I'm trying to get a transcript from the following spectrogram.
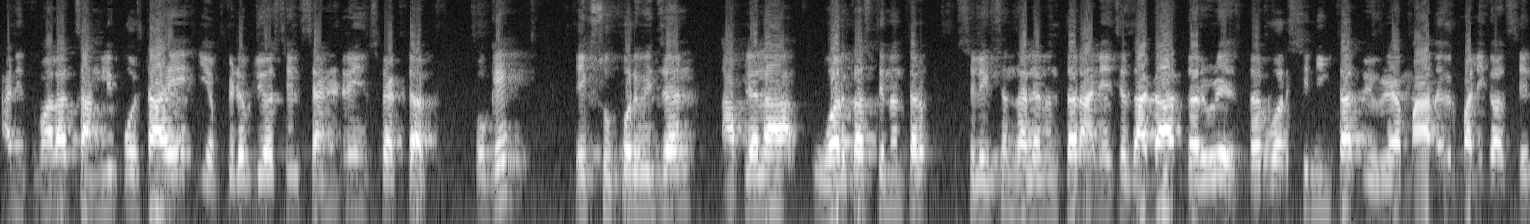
आणि तुम्हाला चांगली पोस्ट आहे एफपीडब्ल्यू असेल सॅनिटरी इन्स्पेक्टर ओके एक सुपरविजन आपल्याला वर्क असते नंतर सिलेक्शन झाल्यानंतर आणि याच्या जागा दरवेळेस दरवर्षी निघतात वेगवेगळ्या महानगरपालिका असेल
